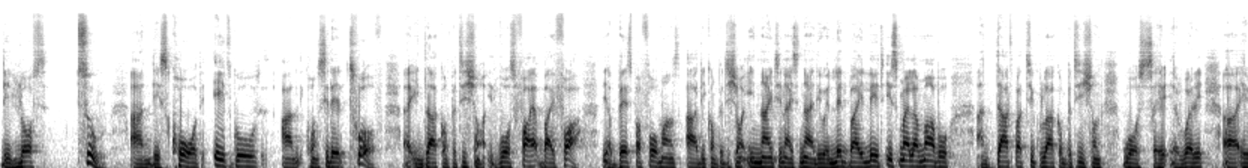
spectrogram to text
they lost two and they scored eight goals and conceded 12 uh, in that competition. It was far, by far their best performance at the competition in 1999. They were led by late Ismaila Mabo, and that particular competition was a, a very uh, a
